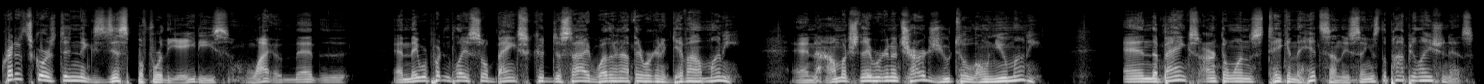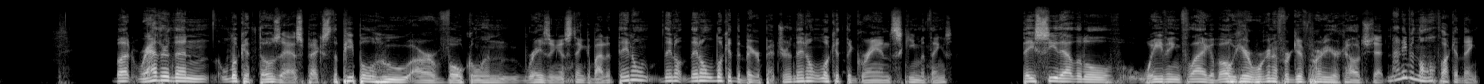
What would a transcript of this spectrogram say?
Credit scores didn't exist before the 80s. Why uh, and they were put in place so banks could decide whether or not they were going to give out money and how much they were going to charge you to loan you money. And the banks aren't the ones taking the hits on these things, the population is. But rather than look at those aspects, the people who are vocal and raising a stink about it, they don't they don't they don't look at the bigger picture. They don't look at the grand scheme of things. They see that little waving flag of, "Oh, here, we're going to forgive part of your college debt." Not even the whole fucking thing.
